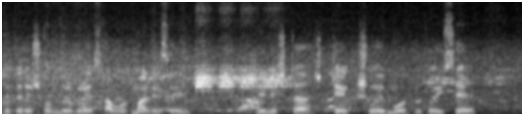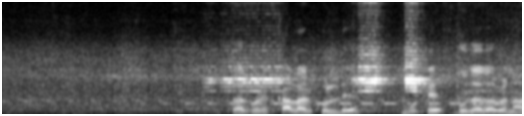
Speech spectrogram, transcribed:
ভেতরে সুন্দর করে সাপোর্ট মারিছে। জিনিসটা টেকসই মজবুত হয়েছে। তারপরে কালার করলে মোটে বোঝা যাবে না।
